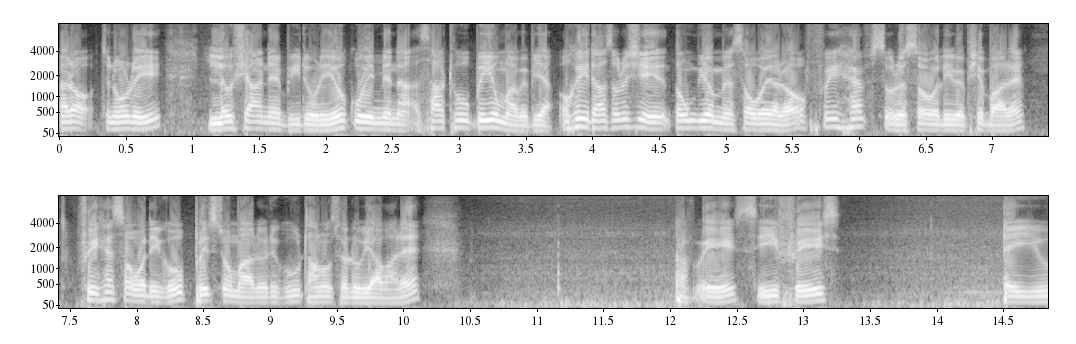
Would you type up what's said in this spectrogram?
အဲ့တော့ကျွန်တော်တွေလှုပ်ရှားတဲ့ဗီဒီယိုတွေကိုကိုယ့်ရဲ့မျက်နှာအစားထိုးပေးရမှာပဲဗျ Okay ဒါဆိုလို့ရှိရင်အသုံးပြုမယ့် software ကတော့ Free Have ဆိုတဲ့ software လေးပဲဖြစ်ပါတယ် Free Have software တွေကို Play Store မှာလွယ်တကူ download ဆွဲလို့ရပါတယ် F A C Face AU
